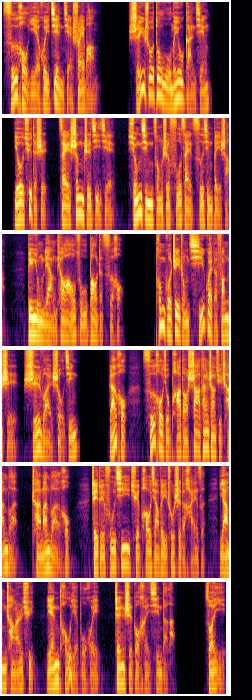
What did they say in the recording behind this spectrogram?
雌后也会渐渐衰亡。谁说动物没有感情？有趣的是，在生殖季节，雄性总是伏在雌性背上，并用两条螯足抱着雌后，通过这种奇怪的方式使卵受精。然后，雌后就爬到沙滩上去产卵。产完卵后，这对夫妻却抛下未出世的孩子，扬长而去，连头也不回，真是够狠心的了。所以。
